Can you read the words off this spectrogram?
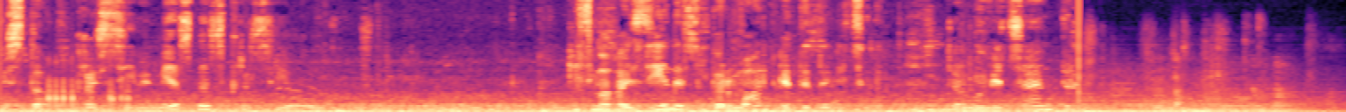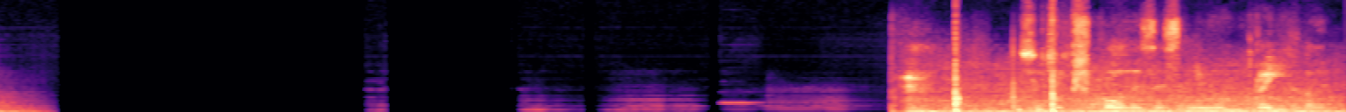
Міста магазини, супермаркети, дивіться, торгові центри. Кусочок школи засніму. Проїхали.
